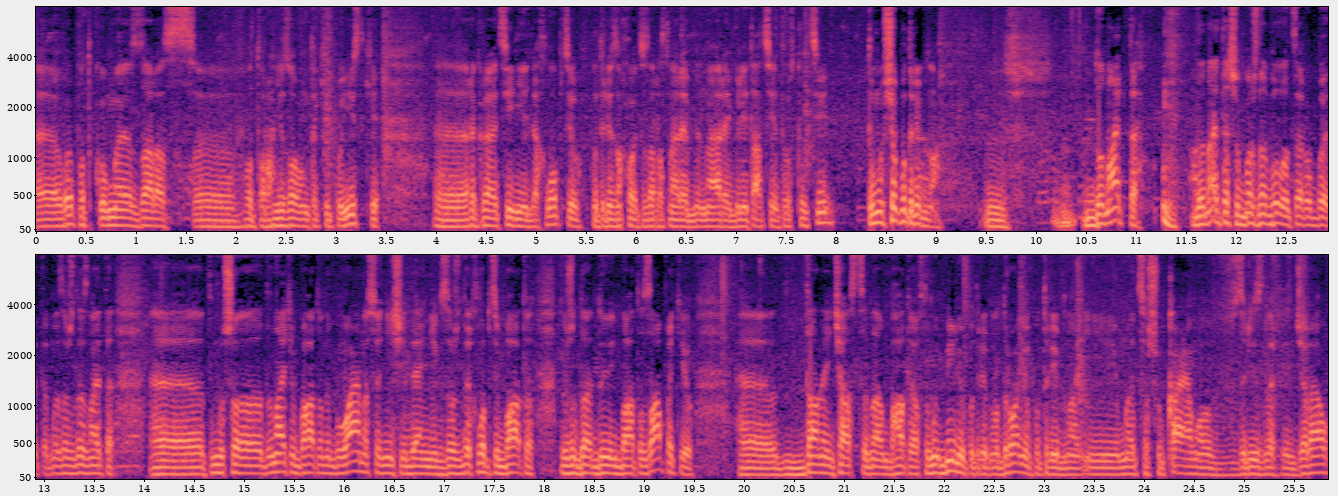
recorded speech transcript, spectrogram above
е, випадку ми зараз е, от організовуємо такі поїздки рекреаційні для хлопців, котрі знаходяться зараз на реабілітації в Трускавці. Тому що потрібно? Донатьте, донатьте, щоб можна було це робити. Ми завжди знаєте, е, тому що донатів багато не буває на сьогоднішній день. Їх завжди хлопці багато дуже дають багато запитів. Е, в даний час це нам багато автомобілів потрібно, дронів потрібно, і ми це шукаємо з різних джерел.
